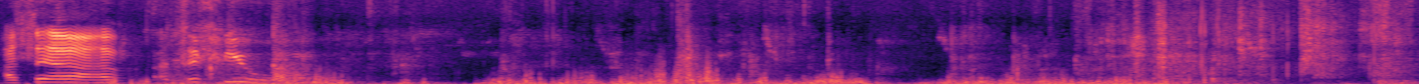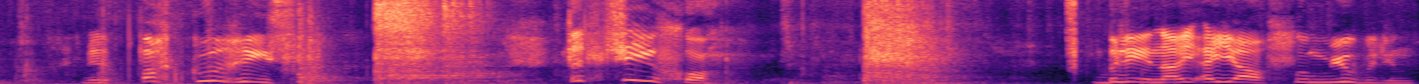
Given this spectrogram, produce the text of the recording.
А це, а це фігура. Блін, паркурист. Та тихо. Блін, а, а я шумлю, блін.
